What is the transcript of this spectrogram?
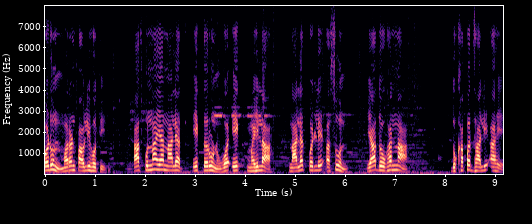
पडून मरण पावली होती. आज पुन्हा या नाल्यात एक तरुण व एक महिला नाल्यात पडले असून या दोघांना दुखापत झाली आहे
